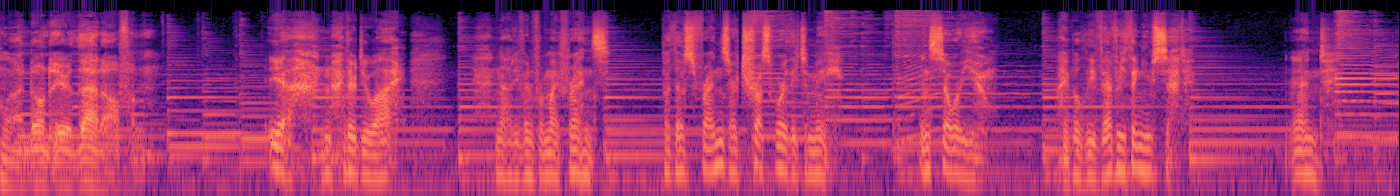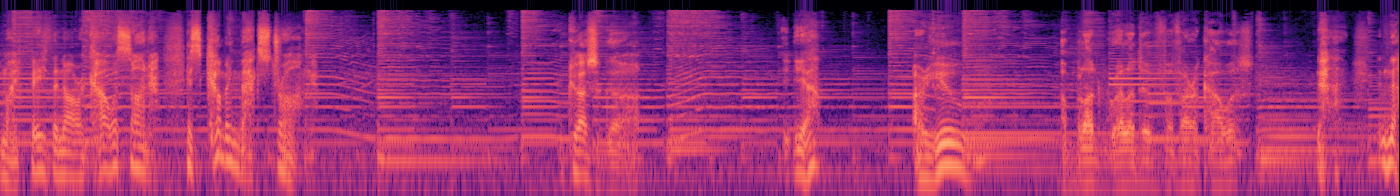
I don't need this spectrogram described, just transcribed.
Well, I don't hear that often. Yeah, neither do I. Not even from my friends. But those friends are trustworthy to me. And so are you. I believe everything you said. And my faith in Arakawa-san is coming back strong. Kasuga, Yeah? are you a blood relative of Arakawa's? No,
